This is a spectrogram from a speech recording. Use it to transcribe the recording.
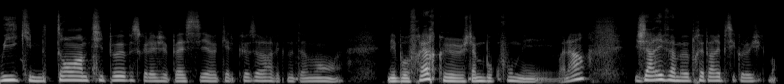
oui, qui me tend un petit peu parce que là j'ai passé quelques heures avec notamment mes beaux-frères que j'aime beaucoup, mais voilà, j'arrive à me préparer psychologiquement.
